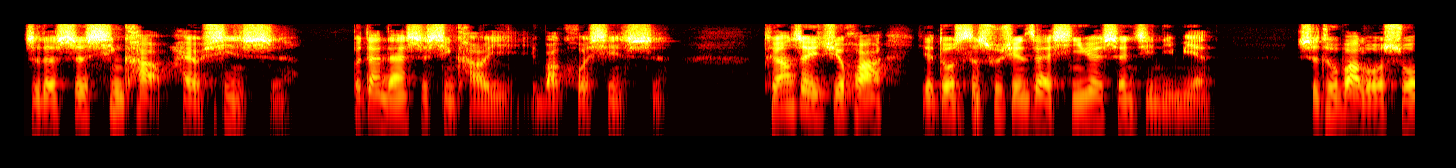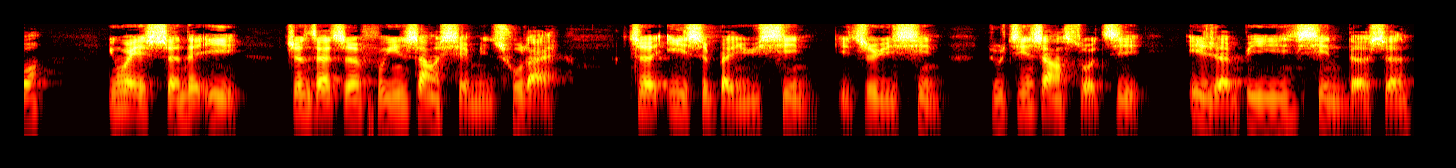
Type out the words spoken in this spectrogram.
指的是信靠，还有信实，不单单是信靠而已，也包括信实。同样，这一句话也多次出现在新约圣经里面。使徒保罗说：“因为神的意正在这福音上显明出来，这意是本于信，以至于信。如经上所记，一人必因信得生。”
